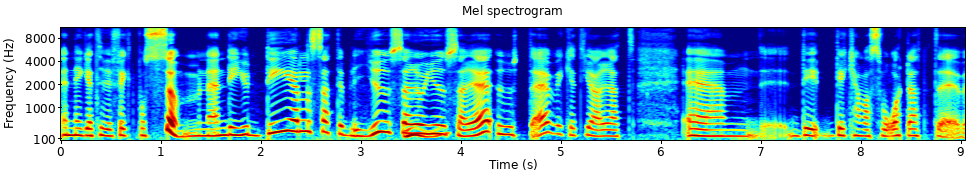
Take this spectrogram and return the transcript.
en negativ effekt på sömnen. Det är ju dels att det blir ljusare och Mm. ljusare ute, vilket gör att ehm, det, det kan vara svårt att eh,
